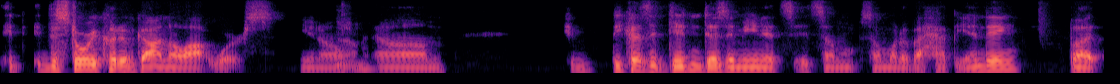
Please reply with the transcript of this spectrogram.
it, it, the story could have gotten a lot worse. You know, yeah. um, because it didn't doesn't mean it's it's some somewhat of a happy ending, but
